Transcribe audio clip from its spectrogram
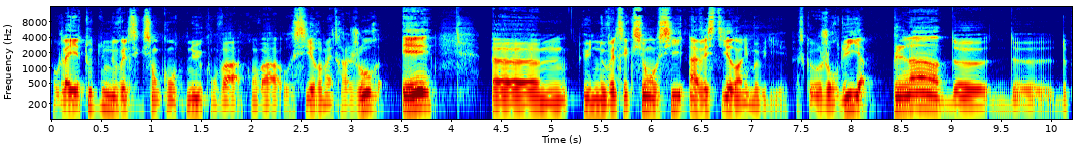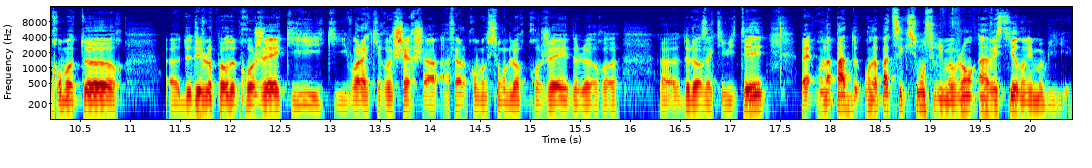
Donc là, il y a toute une nouvelle section contenu qu'on va, qu'on va aussi remettre à jour. Et euh, une nouvelle section aussi, investir dans l'immobilier. Parce qu'aujourd'hui, il y a plein de, de, de promoteurs, euh, de développeurs de projets qui, qui, voilà, qui recherchent à, à faire la promotion de leurs projets et de, leur, euh, euh, de leurs activités. Ben, on n'a pas, de- on pas de section sur Immovlan investir dans l'immobilier.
